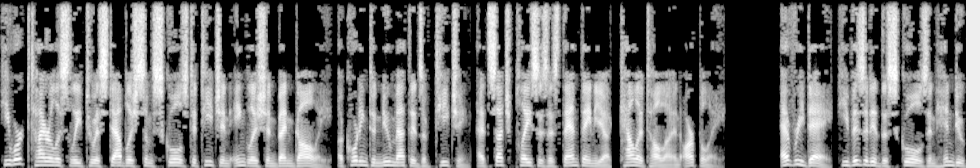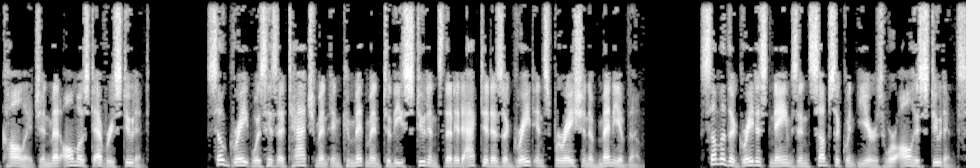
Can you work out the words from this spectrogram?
He worked tirelessly to establish some schools to teach in English and Bengali, according to new methods of teaching, at such places as Thanthania, Kalitala and Arpali. Every day, he visited the schools and Hindu college and met almost every student. So great was his attachment and commitment to these students that it acted as a great inspiration of many of them. Some of the greatest names in subsequent years were all his students.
